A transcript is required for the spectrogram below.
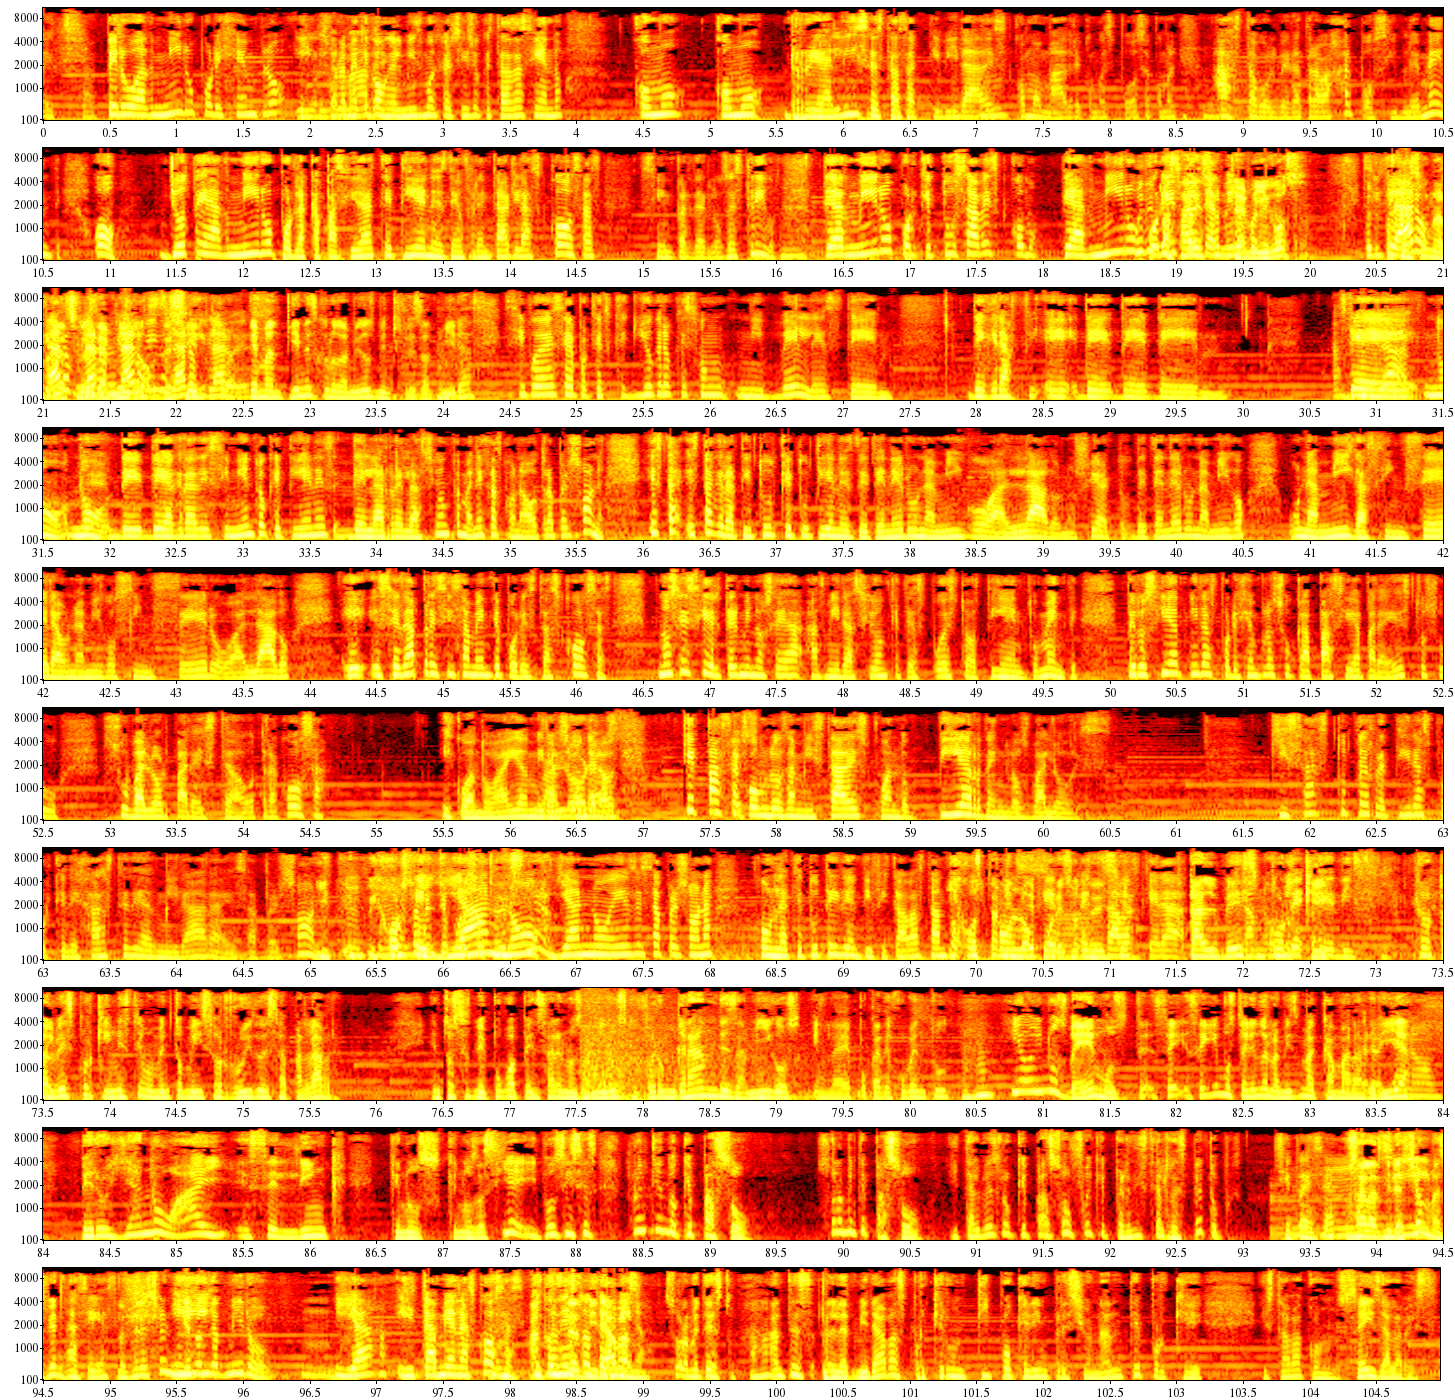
Pero admiro, por ejemplo, y solamente con el mismo ejercicio que estás haciendo, cómo cómo realiza estas actividades como madre, como esposa, como hasta volver a trabajar posiblemente. O yo te admiro por la capacidad que tienes de enfrentar las cosas sin perder los estribos. Te admiro porque tú sabes cómo. Te admiro por eso, te admiro por amigos? Claro, claro, claro, claro, claro, ¿Te mantienes con los amigos mientras les admiras? Sí, puede ser, porque es que yo creo que son niveles de de, eh, de, de, de de no no de, de, agradecimiento que tienes mm. de la relación que manejas con la otra persona. Esta esta gratitud que tú tienes de tener un amigo al lado no es cierto de tener un amigo una amiga sincera un amigo sincero al lado eh, eh, se da precisamente por estas cosas. No sé si el término sea admiración que te has puesto a ti en tu mente pero sí admiras por ejemplo su capacidad para esto su su valor para esta otra cosa. Y cuando hay admiración de la otra ¿Qué pasa con las amistades cuando pierden los valores? Quizás tú te retiras porque dejaste de admirar a esa persona. Y, porque ya no, ya no es esa persona con la que tú te identificabas tanto o con lo que pensabas que era. Tal vez porque, claro, tal vez porque en este momento me hizo ruido esa palabra. Entonces me pongo a pensar en los amigos que fueron grandes amigos en la época de juventud y hoy nos vemos, seguimos teniendo la misma camaradería, pero ya no hay ese link que nos, que nos hacía y vos dices, no entiendo qué pasó solamente pasó. Y tal vez lo que pasó fue que perdiste el respeto, pues. Sí, puede ser. O sea, la admiración, más bien. Así es. La admiración. Y, ya no te admiro. Y ya, y cambian las cosas. y con esto termino. Solamente esto. Antes le admirabas porque era un tipo que era impresionante porque estaba con seis a la vez.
